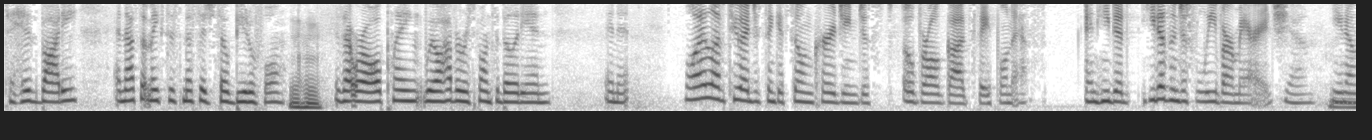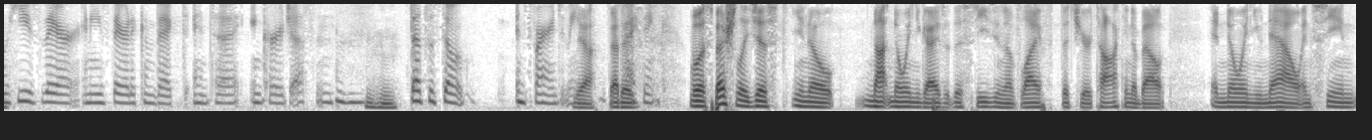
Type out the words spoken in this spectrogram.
to his body and that's what makes this message so beautiful Mm-hmm. is that we're all playing we all have a responsibility in in it Well, I love too. I just think it's so encouraging, just overall God's faithfulness, and He did. He doesn't just leave our marriage. yeah You know, mm-hmm. He's there, and He's there to convict and to encourage us, and Mm-hmm. mm-hmm. that's what's so inspiring to me. Yeah, that is I think. Well, especially just you know not knowing you guys at this season of life that you're talking about, and knowing you now and seeing,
